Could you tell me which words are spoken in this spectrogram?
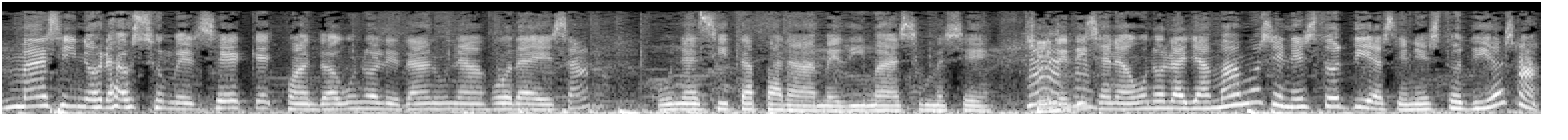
Más ignorado su merced que cuando a uno le dan una hora esa, una cita para medir más su merced. Le dicen a uno, la llamamos en estos días, en estos días, ah,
